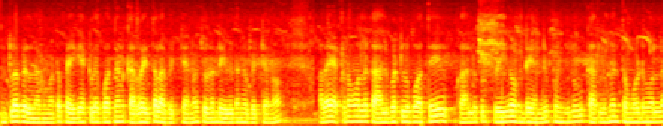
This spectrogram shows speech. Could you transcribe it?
ఇంట్లో పిల్లలు అనమాట పైకి ఎక్కలేకపోతున్నాను. కర్ర అయితే అలా పెట్టాను. చూడండి ఏ విధంగా పెట్టాను. అలా ఎక్కడం వల్ల కాలు బట్టలు పోతాయి. కాళ్ళు కూడా ఫ్రీగా ఉంటాయండి. పుంజులు కర్రల మీద తొంగడం వల్ల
